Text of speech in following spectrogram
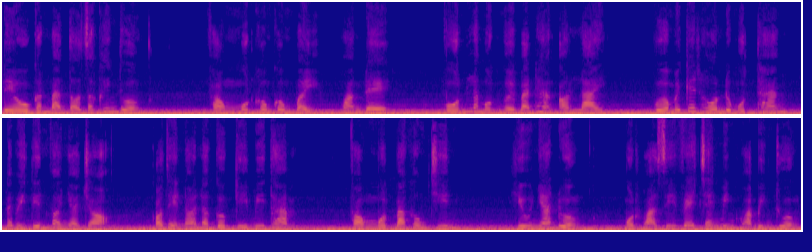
đều căn bản tỏ ra khinh thường. Phòng 1007 Hoàng Đề vốn là một người bán hàng online, vừa mới kết hôn được một tháng đã bị tiến vào nhà trọ, có thể nói là cực kỳ bi thảm. Phòng 1309 Hiếu Nhã Đường, một họa sĩ vẽ tranh minh họa bình thường,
